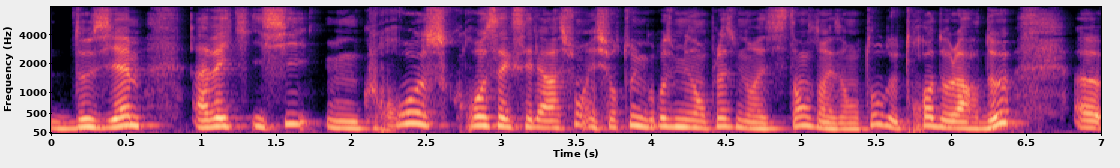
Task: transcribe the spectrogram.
deuxième, avec ici une grosse, grosse accélération et surtout une grosse mise en place d'une résistance dans les alentours de 3,2$. Euh,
